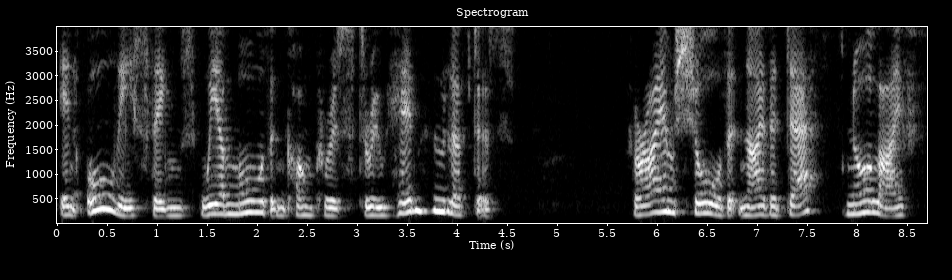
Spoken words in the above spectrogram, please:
in all these things we are more than conquerors through him who loved us. For I am sure that neither death, nor life,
